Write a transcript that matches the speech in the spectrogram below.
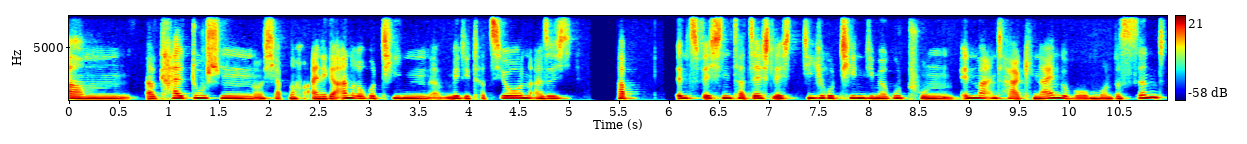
ähm, äh, kalt duschen. Ich habe noch einige andere Routinen, äh, Meditation. Also ich habe inzwischen tatsächlich die Routinen, die mir gut tun, in meinen Tag hineingewoben. Und das sind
